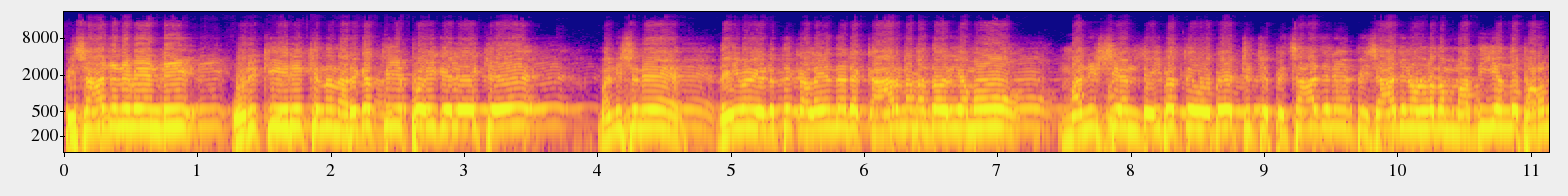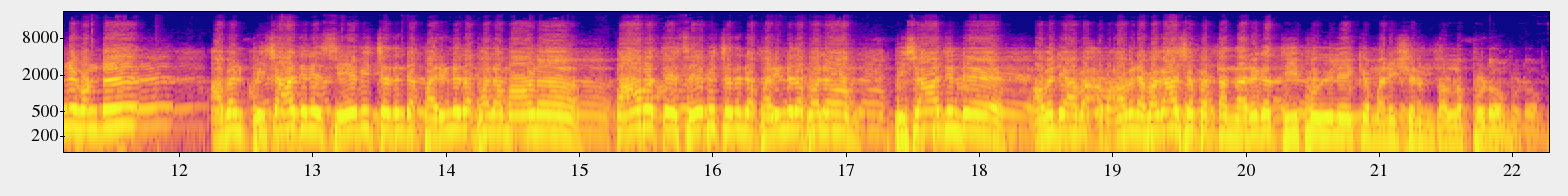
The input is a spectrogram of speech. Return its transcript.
പിശാചിന് വേണ്ടി ഒരുക്കിയിരിക്കുന്ന നരകത്തീപ്പൊയ്കയിലേക്ക് മനുഷ്യനെ ദൈവം എടുത്തു കളയുന്നതിന്റെ കാരണം എന്താ അറിയാമോ മനുഷ്യൻ ദൈവത്തെ ഉപേക്ഷിച്ച് പിശാചിനെയും പിശാചിനുള്ളതും മതി എന്ന് പറഞ്ഞുകൊണ്ട് അവൻ പിശാജിനെ സേവിച്ചതിന്റെ പരിണിത ഫലമാണ്. പാപത്തെ സേവിച്ചതിന്റെ പരിണിത ഫലം പിശാജിന്റെ അവന്റെ അവൻ അവകാശപ്പെട്ട നരക തീപ്പുകയിലേക്ക് മനുഷ്യനും തള്ളപ്പെടും.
